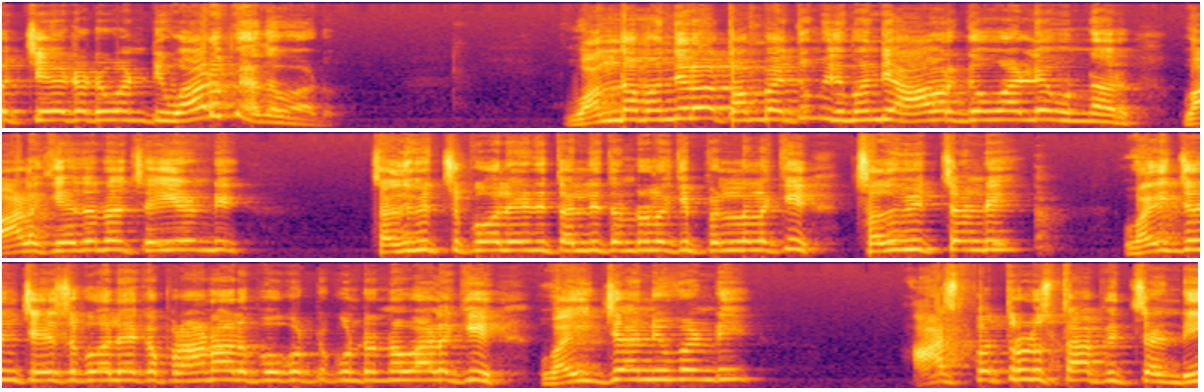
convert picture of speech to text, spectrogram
వచ్చేటటువంటి వాడు పేదవాడు. వంద మందిలో తొంభై తొమ్మిది మంది ఆ వర్గం వాళ్ళే ఉన్నారు. వాళ్ళకి ఏదైనా చేయండి చదివించుకోలేని తల్లిదండ్రులకి పిల్లలకి చదివించండి. వైద్యం చేసుకోలేక ప్రాణాలు పోగొట్టుకుంటున్న వాళ్ళకి వైద్యాన్ని ఇవ్వండి ఆసుపత్రులు స్థాపించండి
